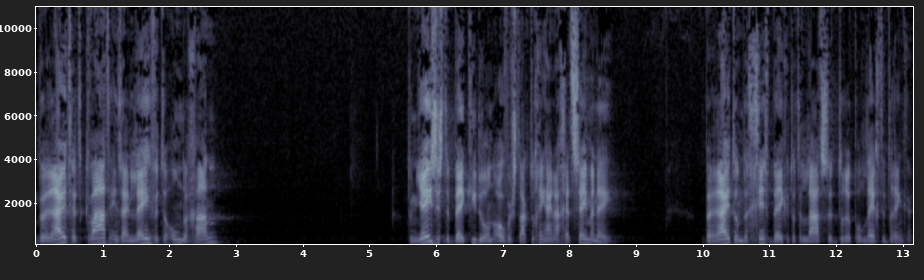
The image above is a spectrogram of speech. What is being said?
Bereid het kwaad in zijn leven te ondergaan? Toen Jezus de beek Kidron overstak, toen ging hij naar Gethsemane. Bereid om de gifbeker tot de laatste druppel leeg te drinken.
